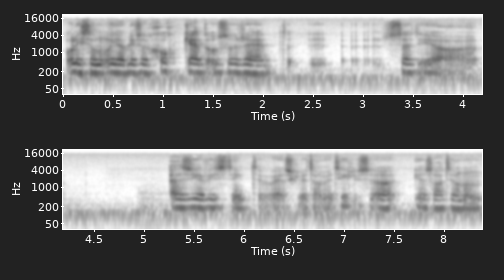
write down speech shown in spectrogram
Och, liksom, och jag blev så chockad och så rädd. Så att jag... Alltså jag visste inte vad jag skulle ta mig till. Så jag sa till honom,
